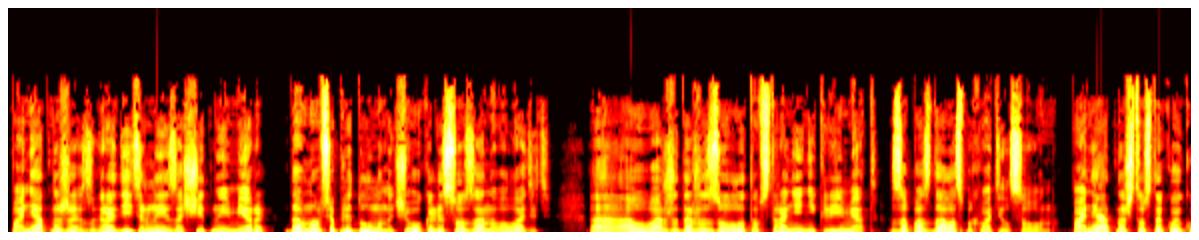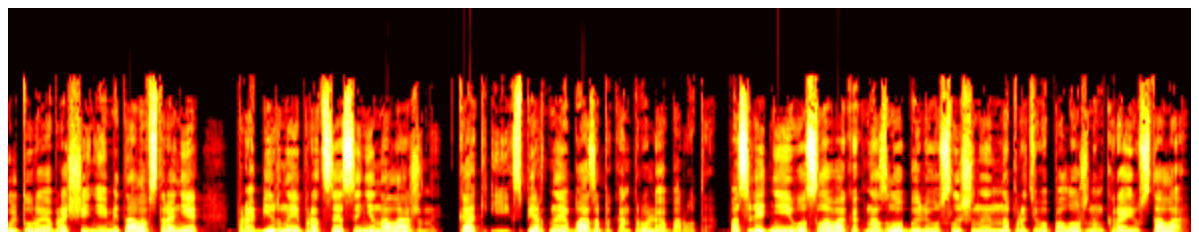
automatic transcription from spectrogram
Понятно же, заградительные и защитные меры. Давно все придумано, чего колесо заново ладить. «А, у вас же даже золото в стране не клеймят», — запоздало спохватился он. «Понятно, что с такой культурой обращения металла в стране пробирные процессы не налажены, как и экспертная база по контролю оборота». Последние его слова, как назло, были услышаны на противоположном краю стола.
